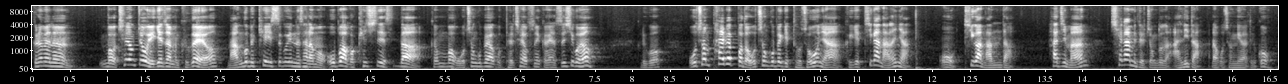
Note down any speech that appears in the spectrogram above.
그러면은 뭐 최종적으로 얘기하자면 그거예요. 1900K 쓰고 있는 사람은 오버하고 QHD 쓴다. 그럼 뭐 5900하고 별 차이 없으니까 그냥 쓰시고요. 그리고 5800보다 5900이 더 좋으냐 그게 티가 나느냐 오 티가 난다 하지만 체감이 될 정도는 아니다 라고 정리가 되고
